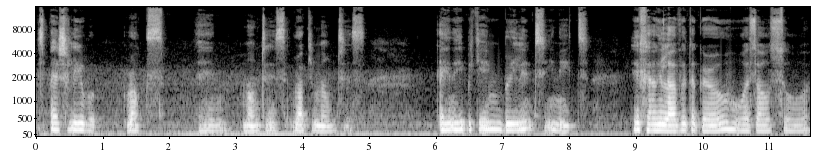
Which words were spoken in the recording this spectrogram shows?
especially rocks and mountains, rocky mountains. And he became brilliant in it. He fell in love with a girl who was also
